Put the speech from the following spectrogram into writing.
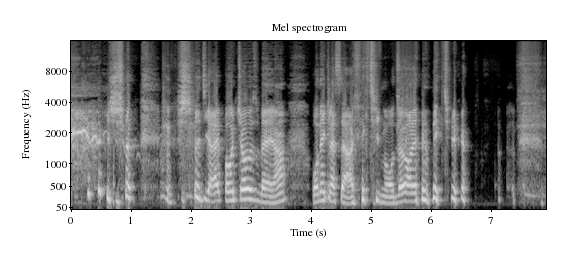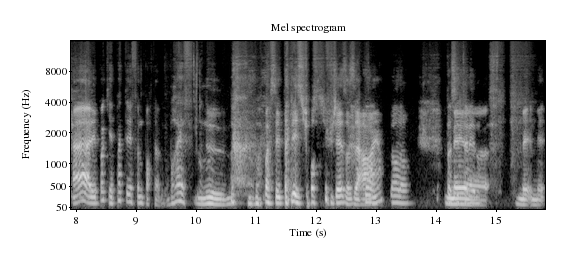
je, je dirais pas autre chose, mais hein, on est classard, effectivement. On doit avoir les mêmes lectures. Ah, à l'époque, il n'y a pas de téléphone portable. Bref, ne on va pas s'étaler sur ce sujet, ça sert à non, rien. Non, non. Pas mais, euh, mais, mais...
